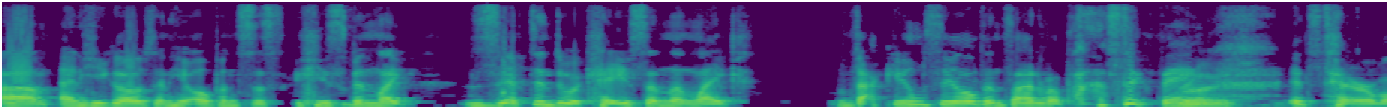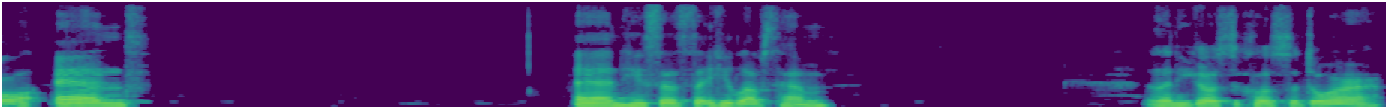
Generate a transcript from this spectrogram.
Um, and he goes and he opens this. He's been like zipped into a case and then like vacuum sealed inside of a plastic thing. Right. It's terrible. And and he says that he loves him. And then he goes to close the door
